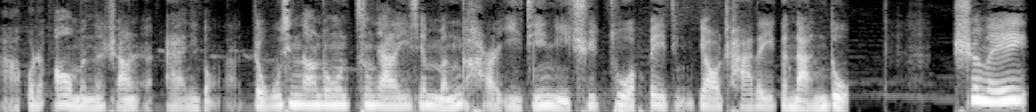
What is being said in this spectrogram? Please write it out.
啊？或者澳门的商人，哎，你懂的。这无形当中增加了一些门槛，以及你去做背景调查的一个难度。身为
